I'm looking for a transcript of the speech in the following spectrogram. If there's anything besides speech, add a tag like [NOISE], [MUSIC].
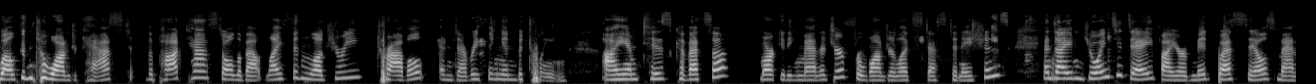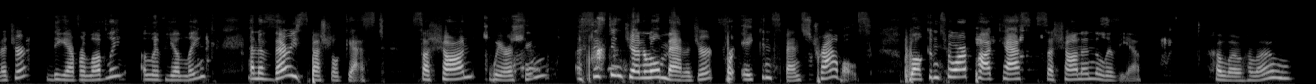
welcome to Wandercast, the podcast all about life in luxury, travel, and everything in between. I am Tiz Kavetsa, marketing manager for Wanderlust Destinations, and I am joined today by our Midwest sales manager, the ever lovely Olivia Link, and a very special guest, Sashan Weerasinghe, assistant general manager for Aitken Spence Travels. Welcome to our podcast, Sashan and Olivia. Hello, hello.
